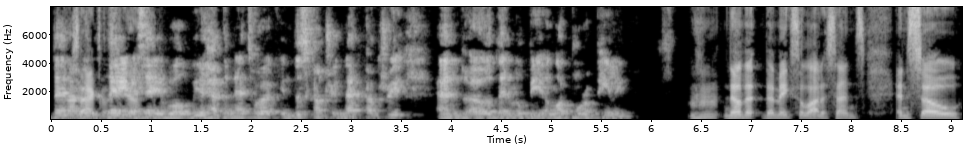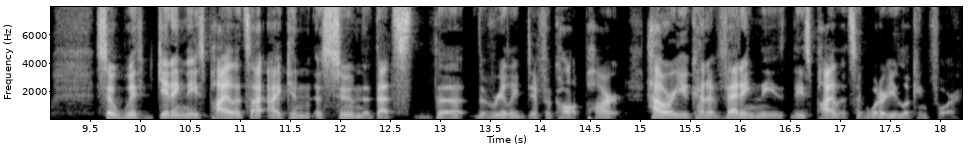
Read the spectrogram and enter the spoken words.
then I'm Exactly, going to say. I say, well, we have the network in this country, in that country, and uh, then will be a lot more appealing. hmm No, that that makes a lot of sense. And so, so with getting these pilots, I, I can assume that that's the the really difficult part. How are you kind of vetting these these pilots? Like, what are you looking for?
